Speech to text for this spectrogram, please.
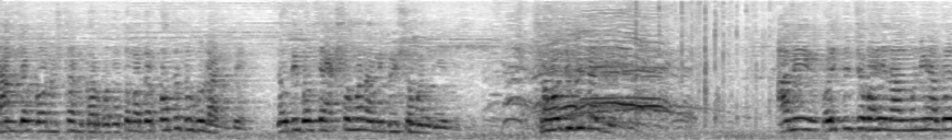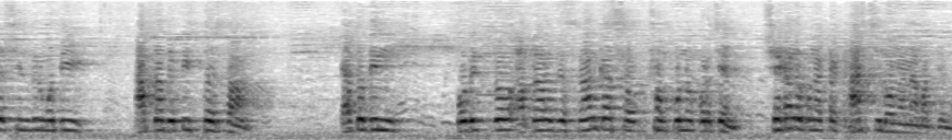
নামযজ্ঞ অনুষ্ঠান করব তো তোমাদের কতটুকু লাগবে? যদি বলছে একশো মন, আমি দুইশো মন দিয়ে দিচ্ছি সহযোগিতা দিয়েছি। আমি ঐতিহ্যবাহী লালমনিহাটের সিন্দুরমতি আপনাদের তীর্থস্থান। এতদিন পবিত্র আপনারা যে স্নান কাজ সম- সম্পন্ন করেছেন, সেখানে কোনো একটা ঘাট ছিল না নামার জন্য।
